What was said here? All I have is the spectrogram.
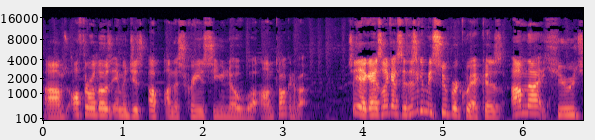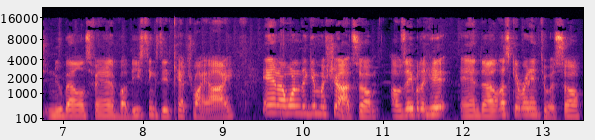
Um, so I'll throw those images up on the screen so you know what I'm talking about. So yeah, guys, like I said, this is going to be super quick because I'm not huge New Balance fan, but these things did catch my eye and I wanted to give them a shot. So I was able to hit, and uh, let's get right into it. So,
